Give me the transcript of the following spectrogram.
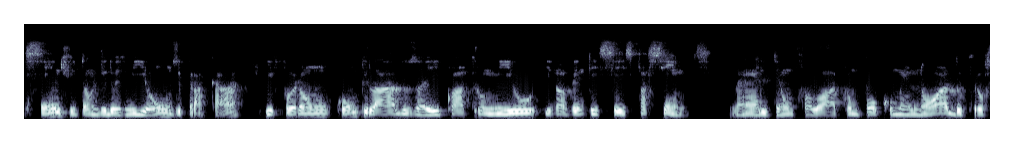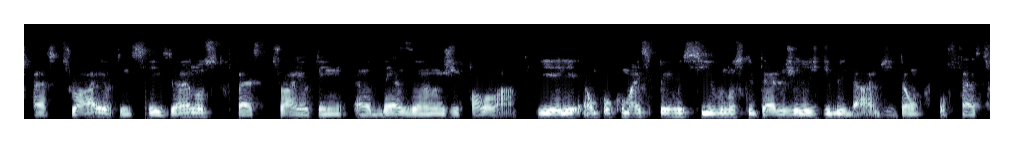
recente, então de 2011 para cá, e foram compilados aí 4.096 pacientes. Né? Ele tem um follow-up um pouco menor do que o Fast Trial, tem seis anos, o Fast Trial tem uh, 10 anos de follow-up. E ele é um pouco mais permissivo nos critérios de elegibilidade. Então, o Fast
